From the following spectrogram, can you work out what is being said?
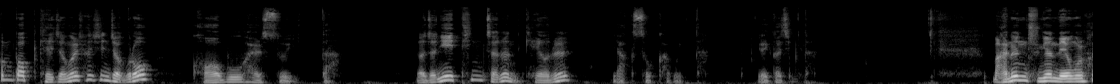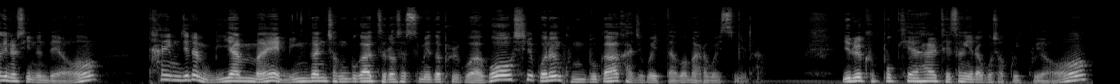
헌법 개정을 현실적으로 거부할 수 있다. 여전히 틴저는 개헌을 약속하고 있다. 여기까지입니다. 많은 중요한 내용을 확인할 수 있는데요. 타임즈는 미얀마의 민간 정부가 들어섰음에도 불구하고 실권은 군부가 가지고 있다고 말하고 있습니다. 이를 극복해야 할 대상이라고 적고 있고요.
